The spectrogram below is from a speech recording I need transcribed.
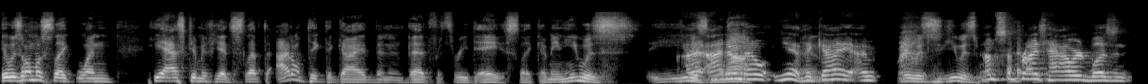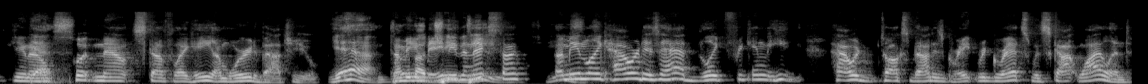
it was almost like when he asked him if he had slept. I don't think the guy had been in bed for three days. Like, I mean, he was he was. I, I don't know. Yeah, the guy. I'm. It was. He was. I'm surprised I, Howard wasn't, you know, Yes. putting out stuff like, "Hey, I'm worried about you." Yeah. I mean, maybe the next time. I mean, like Howard has had like freaking. He Howard talks about his great regrets with Scott Weiland,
